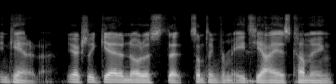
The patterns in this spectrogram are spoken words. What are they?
in Canada. You actually get a notice that something from ATI is coming.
